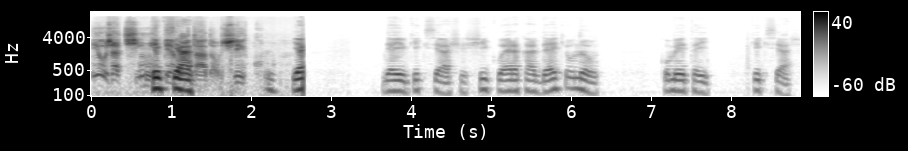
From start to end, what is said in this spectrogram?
Eu já tinha que que perguntado ao Chico. E aí, e aí, o que, que você acha? Chico era Kardec ou não? Comenta aí. O que, que você acha?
